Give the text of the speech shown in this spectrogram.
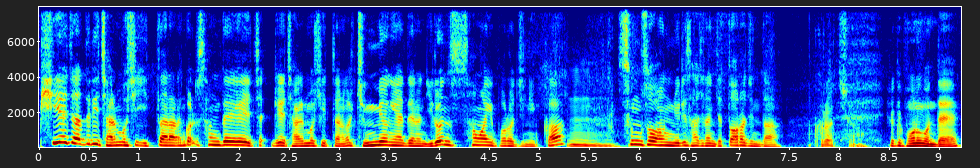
피해자들이 잘못이 있다라는 걸 상대에게 잘못이 있다는 걸 증명해야 되는 이런 상황이 벌어지니까 음. 승소 확률이 사실은 이제 떨어진다. 그렇죠. 이렇게 보는 건데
